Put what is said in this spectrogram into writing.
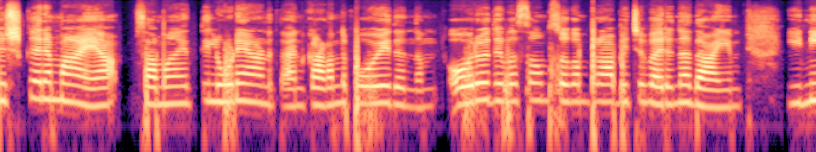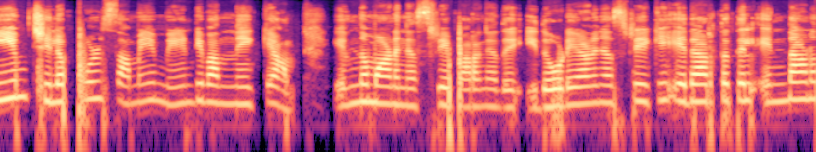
ദുഷ്കരമായ സമയത്തിലൂടെയാണ് താൻ കടന്നു പോയതെന്നും ഓരോ ദിവസവും സുഖം പ്രാപിച്ചു വരുന്നതായും ഇനിയും ചിലപ്പോൾ സമയം വേണ്ടി വന്നേക്കാം എന്നുമാണ് നസ്രിയ പറഞ്ഞത്. ഇതോടെയാണ് നസ്രിയയ്ക്ക് യഥാർത്ഥത്തിൽ എന്താണ്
